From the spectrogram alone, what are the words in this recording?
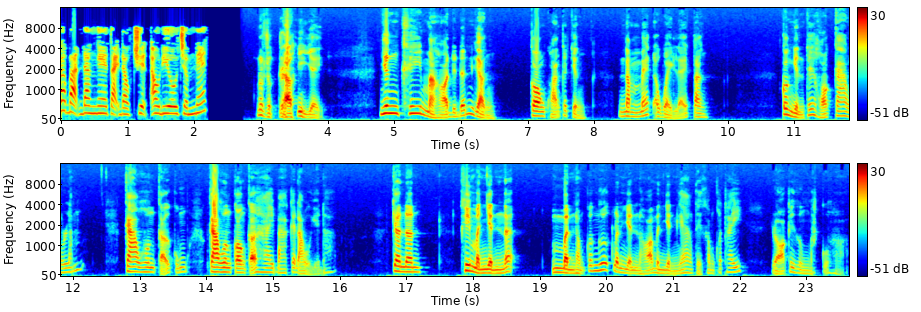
Các bạn đang nghe tại đọc truyện audio.net. Nó rực rỡ như vậy. Nhưng khi mà họ đi đến gần con khoảng cái chừng 5 mét ở quầy lễ tân, con nhìn thấy họ cao lắm. Cao hơn cỡ cũng cao hơn con cỡ hai ba cái đầu vậy đó. Cho nên khi mà nhìn á, mình không có ngước lên nhìn họ, mình nhìn ngang thì không có thấy rõ cái gương mặt của họ.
